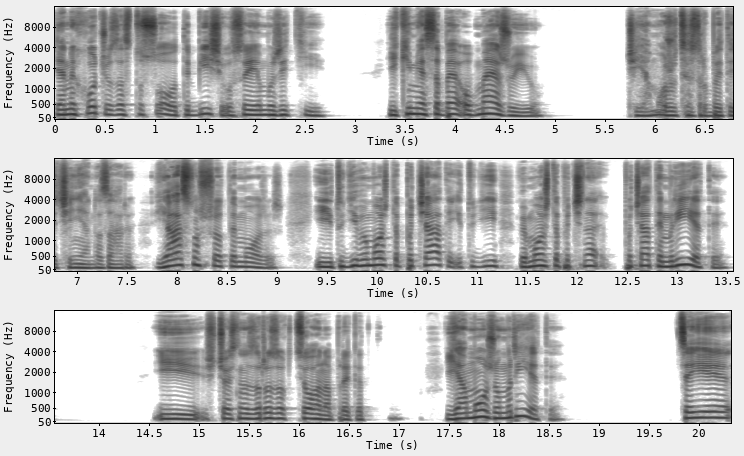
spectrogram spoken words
я не хочу застосовувати більше у своєму житті, яким я себе обмежую. Чи я можу це зробити, чи ні, Назаре? Ясно, що ти можеш. І тоді ви можете почати, і тоді ви можете почина... почати мріяти. І щось на зразок цього, наприклад, я можу мріяти. Це є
